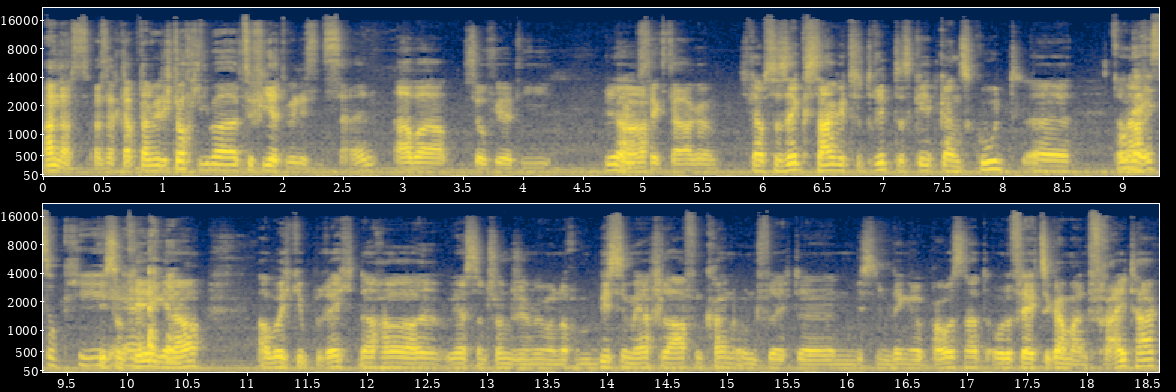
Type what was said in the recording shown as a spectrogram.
anders. Also ich glaube, dann würde ich doch lieber zu viert mindestens sein, aber so für die Ja, fünf, sechs Tage. ich glaube, so sechs Tage zu dritt, das geht ganz gut. Äh, danach Oder ist okay. ist okay, ja. genau. Aber ich gebe recht, nachher wäre es dann schon schön, wenn man noch ein bisschen mehr schlafen kann und vielleicht äh, ein bisschen längere Pausen hat. Oder vielleicht sogar mal einen Freitag.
